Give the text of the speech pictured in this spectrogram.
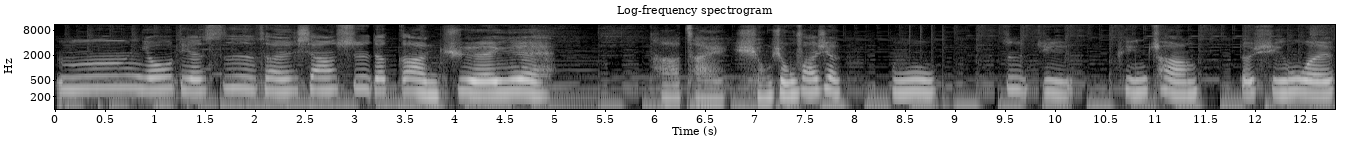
嗯，有点似曾相识的感觉耶。他才熊熊发现，嗯，自己平常的行为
